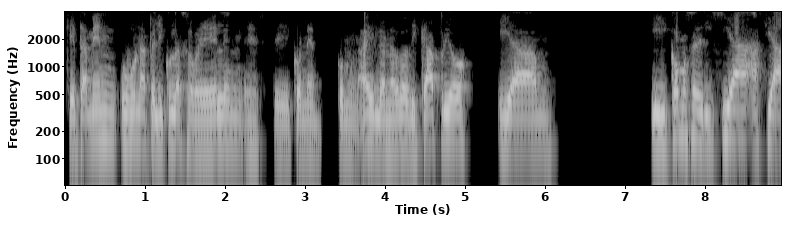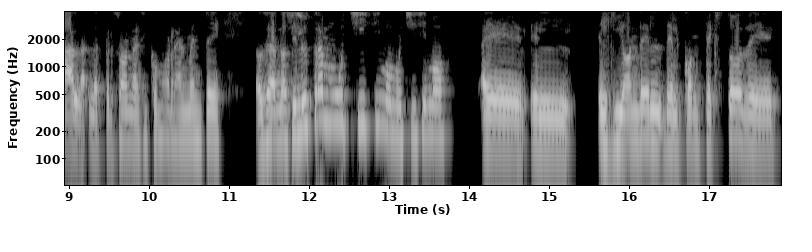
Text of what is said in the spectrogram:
que también hubo una película sobre él este, con, el, con ay, Leonardo DiCaprio, y, y cómo se dirigía hacia las personas y cómo realmente, o sea, nos ilustra muchísimo, muchísimo eh, el, el guion del, del contexto de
